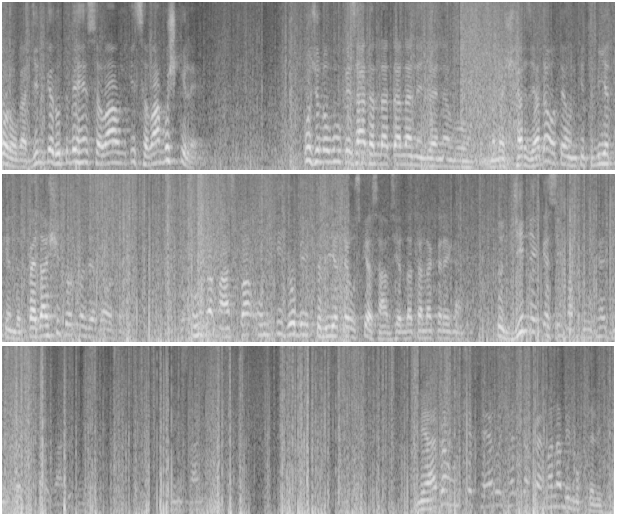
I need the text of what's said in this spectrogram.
और होगा। जिनके रुतबे हैं सवा, उनकी सवा मुश्किल। है कुछ लोगों के साथ अल्लाह ताला ने जो है ना वो मतलब शर ज़्यादा होते हैं, उनकी तबीयत के अंदर पैदाशी तौर पर ज़्यादा होते हैं। तो उनका मासपा, उनकी जो भी तबीयत है, उसके हिसाब से अल्लाह ताला करेगा। तो जिन एक ऐसी मखलूक है जिस पर इंसान। लिहाजा उनके खैर व शर का पैमाना भी मुख्तलिफ़ है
